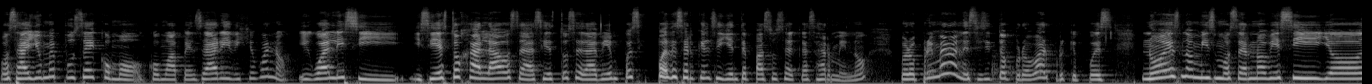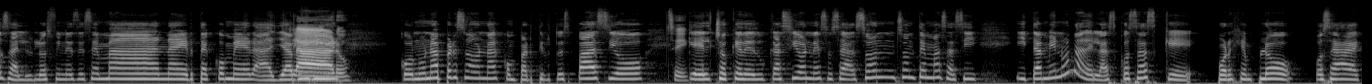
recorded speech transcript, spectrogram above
o sea, yo me puse como, como a pensar y dije, bueno, igual y si, y si esto jala, o sea, si esto se da bien, pues puede ser que el siguiente paso sea casarme, ¿no? Pero primero necesito probar, porque pues no es lo mismo ser noviecillos, salir los fines de semana, irte a comer, allá vivir con una persona, compartir tu espacio, que el choque de educaciones, o sea, son, son temas así. Y también una de las cosas que, por ejemplo, o sea,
